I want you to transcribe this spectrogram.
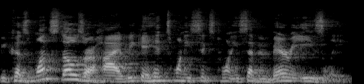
because once those are high, we can hit 26, 27 very easily.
